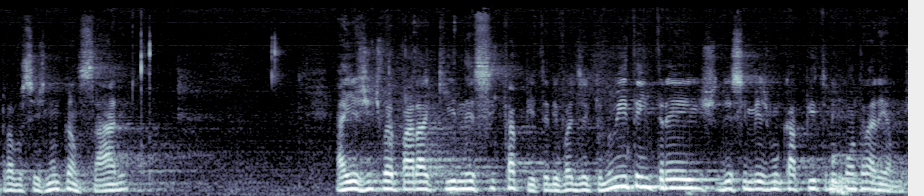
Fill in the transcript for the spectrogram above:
para vocês não cansarem. Aí a gente vai parar aqui nesse capítulo. Ele vai dizer que no item 3 desse mesmo capítulo encontraremos.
